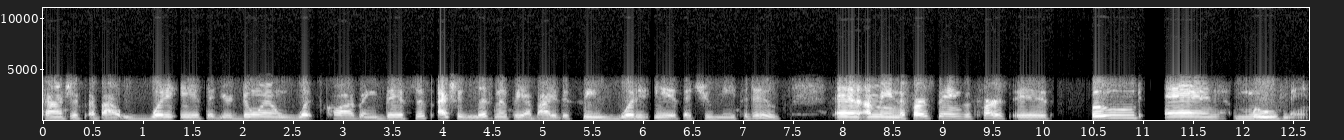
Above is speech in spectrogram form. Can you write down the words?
conscious about what it is that you're doing, what's causing this, just actually listening to your body to see what it is that you need to do. And I mean, the first things is first is food and movement.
